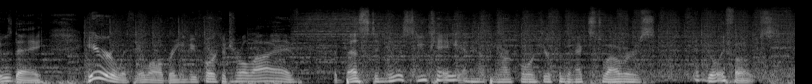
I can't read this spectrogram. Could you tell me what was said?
Tuesday. Here with while bringing you Core Control Live, the best and newest UK and happy hardcore here for the next two hours. Enjoy, folks.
